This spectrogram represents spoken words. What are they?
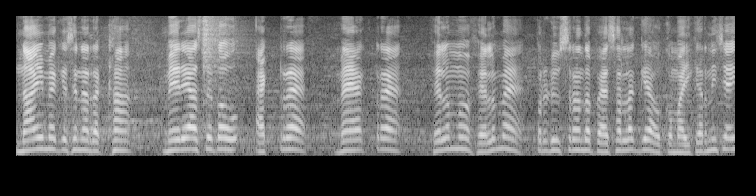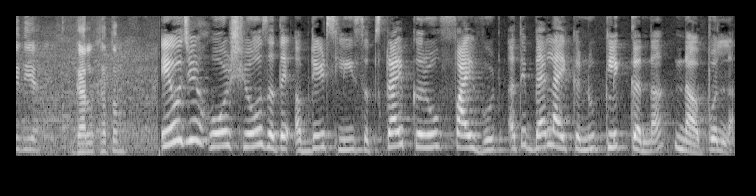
ਨਾ ਹੀ ਮੈਂ ਕਿਸੇ ਨਾਲ ਰੱਖਾਂ। ਮੇਰੇ ਵਾਸਤੇ ਤਾਂ ਉਹ ਐਕਟਰ ਹੈ ਮੈਂ ਐਕਟਰ ਹੈ। ਫਿਲਮ ਫਿਲਮ ਹੈ ਪ੍ਰੋਡਿਊਸਰਾਂ ਦਾ ਪੈਸਾ ਲੱਗਿਆ ਉਹ ਕਮਾਈ ਕਰਨੀ ਚਾਹੀਦੀ ਹੈ, ਗੱਲ ਖਤਮ। ਇਹੋ ਜਿਹੇ ਹੋਰ ਸ਼ੋਜ਼ ਅਤੇ ਅਪਡੇਟਸ ਲਈ ਸਬਸਕ੍ਰਾਈਬ ਕਰੋ 5wood ਅਤੇ ਬੈਲ ਆਈਕਨ ਨੂੰ ਕਲਿੱਕ ਕਰਨਾ ਨਾ ਭੁੱਲਣਾ।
